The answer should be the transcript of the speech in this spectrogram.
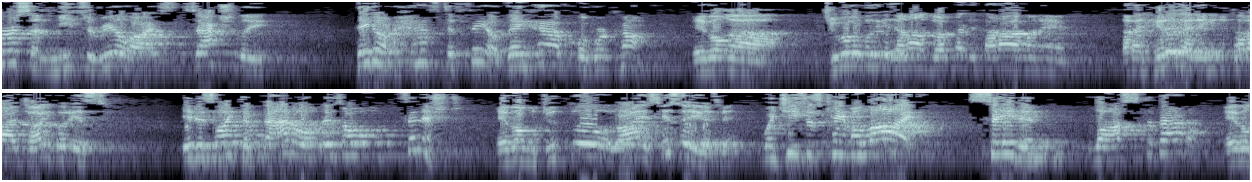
person needs to realize is actually they don't have to fail. They have overcome. এবং আহ, যুবকদেরকে জানা দরকার যে তারা মানে তারা হেরে যায়নি কিন্তু তারা জয় করে এসছে It is like the battle is all finished. এবং যুদ্ধ লড়াই শেষ হয়ে গেছে When Jesus came alive, Satan lost the battle. এবং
